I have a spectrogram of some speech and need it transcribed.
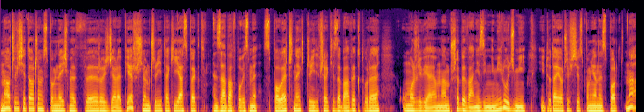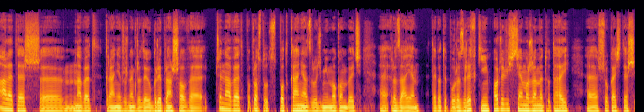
No, oczywiście to, o czym wspominaliśmy w rozdziale pierwszym, czyli taki aspekt zabaw, powiedzmy, społecznych, czyli wszelkie zabawy, które umożliwiają nam przebywanie z innymi ludźmi. I tutaj oczywiście wspomniany sport, no ale też e, nawet granie w różnego rodzaju gry planszowe, czy nawet po prostu spotkania z ludźmi mogą być e, rodzajem tego typu rozrywki. Oczywiście możemy tutaj e, szukać też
